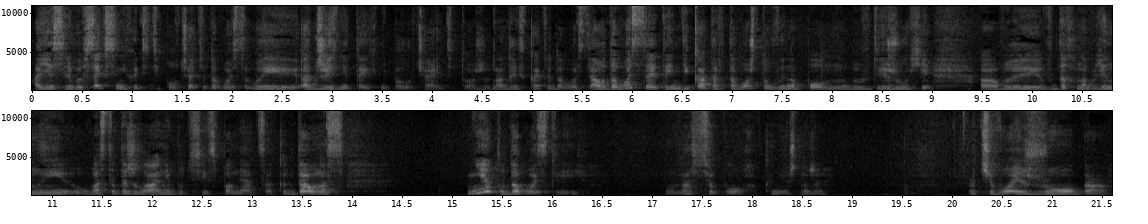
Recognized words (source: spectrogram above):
А если вы в сексе не хотите получать удовольствие, вы от жизни-то их не получаете тоже. Надо искать удовольствие. А удовольствие это индикатор того, что вы наполнены, вы в движухе, э, вы вдохновлены, у вас тогда желания будут все исполняться. Когда у нас нет удовольствий, у нас все плохо, конечно же. От чего изжога?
